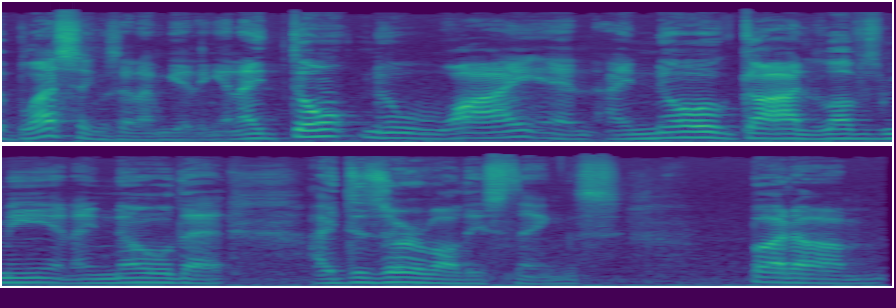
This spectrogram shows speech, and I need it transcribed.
the blessings that I'm getting, and I don't know why. And I know God loves me, and I know that I deserve all these things. But um,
